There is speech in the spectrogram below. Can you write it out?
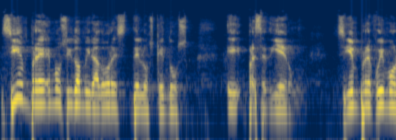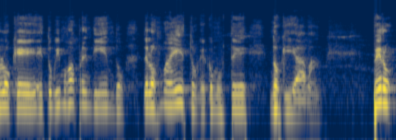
Siempre hemos sido admiradores de los que nos eh, precedieron. Siempre fuimos los que estuvimos aprendiendo de los maestros que como usted nos guiaban. Pero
